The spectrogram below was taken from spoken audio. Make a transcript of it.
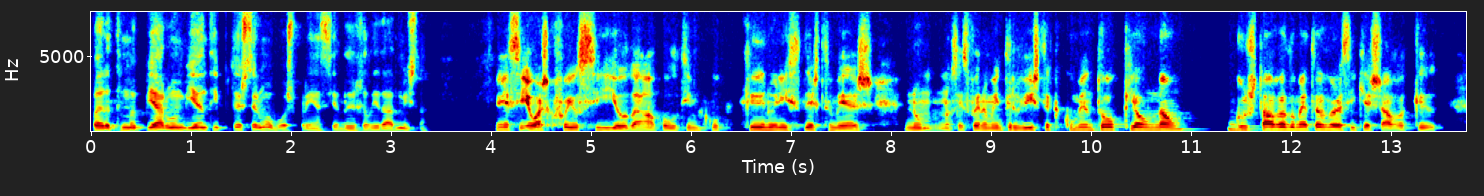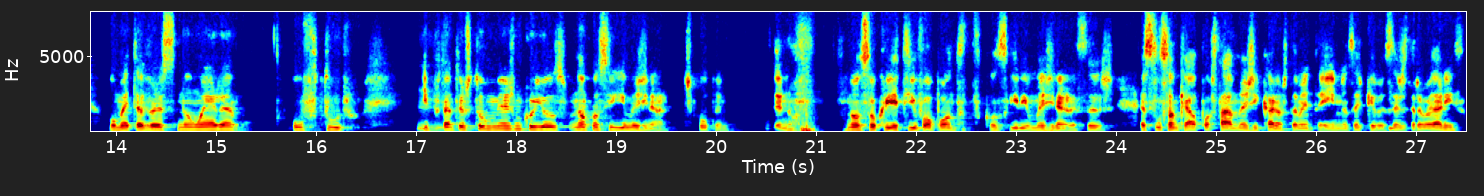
para te mapear o ambiente e poderes ter uma boa experiência de realidade mista. É assim, eu acho que foi o CEO da Apple, o Tim Cook, que no início deste mês, num, não sei se foi numa entrevista, que comentou que ele não gostava do metaverse e que achava que o metaverse não era o futuro. Uhum. E portanto eu estou mesmo curioso, não consigo imaginar, desculpem, eu não, não sou criativo ao ponto de conseguir imaginar essas, a solução que a Apple está a magicar, eles também têm imensas cabeças de trabalhar nisso,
